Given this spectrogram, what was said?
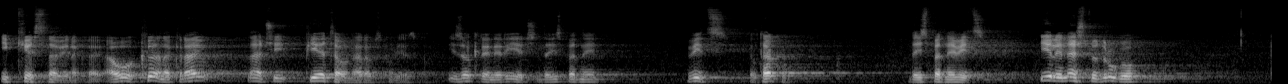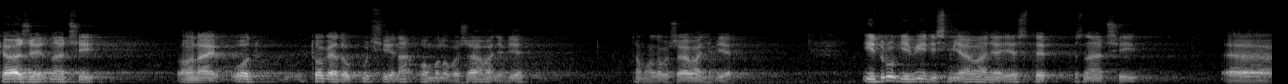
i k stavi na kraju. A ovo k na kraju, znači pjetao na arapskom jeziku. Izokrene riječ da ispadne vic, jel tako? Da ispadne vic. Ili nešto drugo kaže, znači, onaj, od toga da upućuje na omalovažavanje vjere. Omalovažavanje vjere. I drugi vid ismijavanja jeste, znači, e,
